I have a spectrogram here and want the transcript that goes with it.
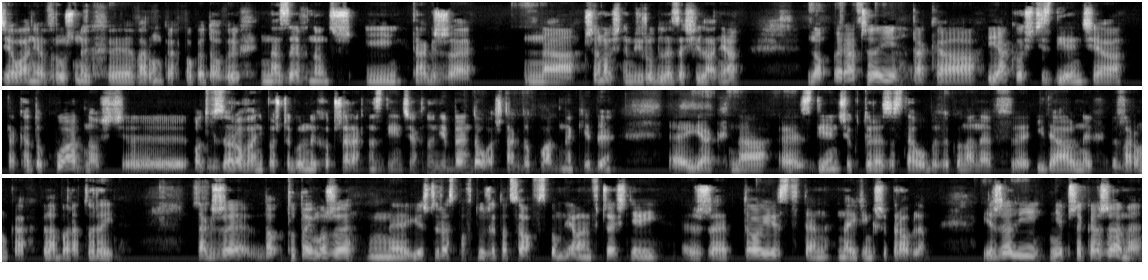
działania w różnych warunkach pogodowych, na zewnątrz i także na przenośnym źródle zasilania, no raczej taka jakość zdjęcia taka dokładność e, odwzorowań poszczególnych obszarach na zdjęciach no nie będą aż tak dokładne, kiedy e, jak na e, zdjęciu, które zostałoby wykonane w idealnych warunkach laboratoryjnych. Także no, tutaj może mm, jeszcze raz powtórzę to, co wspomniałem wcześniej, że to jest ten największy problem. Jeżeli nie przekażemy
